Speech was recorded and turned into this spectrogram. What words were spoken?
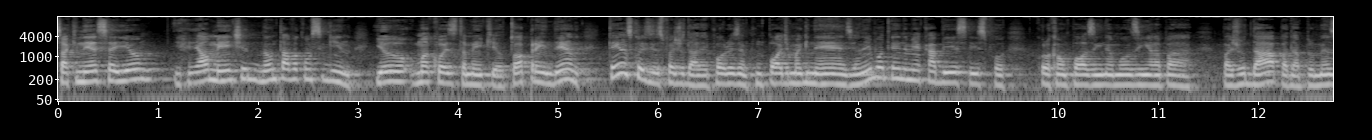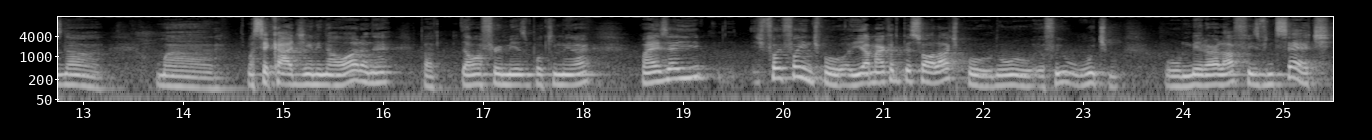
Só que nessa aí eu realmente não estava conseguindo. E eu, uma coisa também que eu tô aprendendo, tem as coisinhas para ajudar, né? Por exemplo, um pó de magnésio. Eu nem botei na minha cabeça isso, pô, colocar um pozinho na mãozinha lá para ajudar, para dar pelo menos dar uma, uma secadinha ali na hora, né? Para dar uma firmeza um pouquinho melhor. Mas aí foi, foi tipo, e a marca do pessoal lá, tipo, do, eu fui o último. O melhor lá fez 27.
